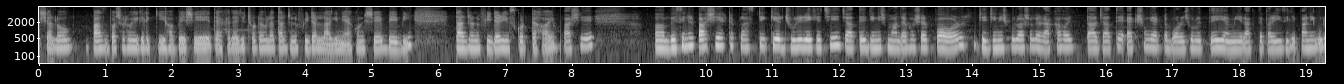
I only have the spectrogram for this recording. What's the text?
ইশালও পাঁচ বছর হয়ে গেলে কি হবে সে দেখা যায় যে ছোটোবেলায় তার জন্য ফিডার লাগেনি, এখন সে বেবি তার জন্য ফিডার ইউজ করতে হয়। পাশে বেসিনের পাশে একটা প্লাস্টিকের ঝুড়ি রেখেছি যাতে জিনিস মাজা ঘষার পর যে জিনিসগুলো আসলে রাখা হয় তা যাতে একসঙ্গে একটা বড় ঝুড়িতেই আমি রাখতে পারি ইজিলি পানিগুলো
